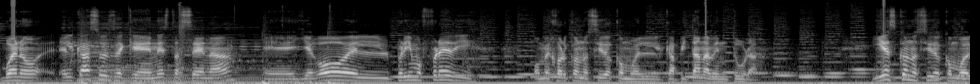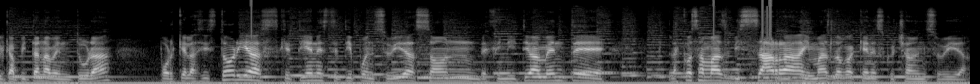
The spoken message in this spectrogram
Bueno, el caso es de que en esta cena eh, llegó el primo Freddy, o mejor conocido como el Capitán Aventura. Y es conocido como el Capitán Aventura porque las historias que tiene este tipo en su vida son definitivamente la cosa más bizarra y más loca que han escuchado en su vida.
